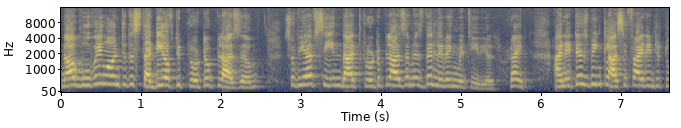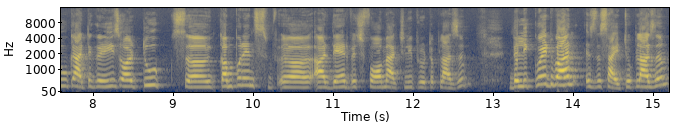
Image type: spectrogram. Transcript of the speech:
Now moving on to the study of the protoplasm. So we have seen that protoplasm is the living material, right? And it is being classified into two categories or two uh, components uh, are there which form actually protoplasm. The liquid one is the cytoplasm.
